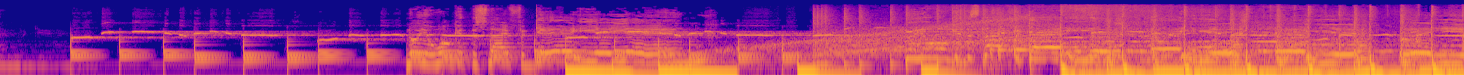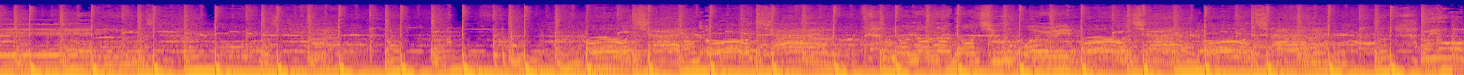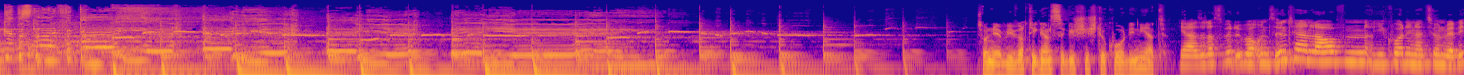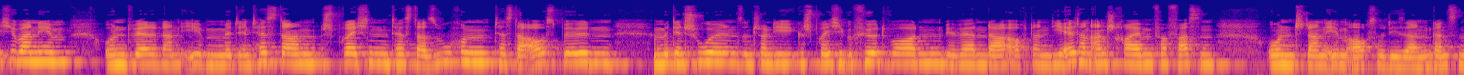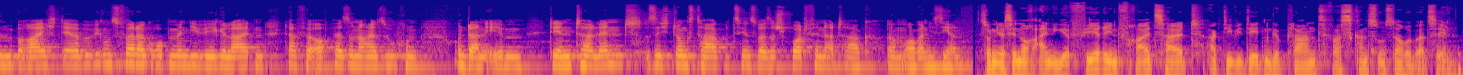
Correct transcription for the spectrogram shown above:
No, you won't get this life again. Sonja, wie wird die ganze Geschichte koordiniert? Ja, also das wird über uns intern laufen. Die Koordination werde ich übernehmen und werde dann eben mit den Testern sprechen, Tester suchen, Tester ausbilden. Mit den Schulen sind schon die Gespräche geführt worden. Wir werden da auch dann die Eltern anschreiben, verfassen und dann eben auch so diesen ganzen Bereich der Bewegungsfördergruppen in die Wege leiten, dafür auch Personal suchen und dann eben den Talentsichtungstag bzw. Sportfindertag ähm, organisieren. Sonja, es sind noch einige Ferien-, Freizeitaktivitäten geplant. Was kannst du uns darüber erzählen?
